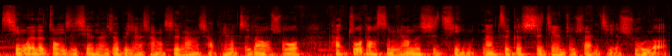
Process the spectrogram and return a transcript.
行为的终止线呢，就比较像是让小朋友知道说他做到什么样的事情，那这个事件就算结束了，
